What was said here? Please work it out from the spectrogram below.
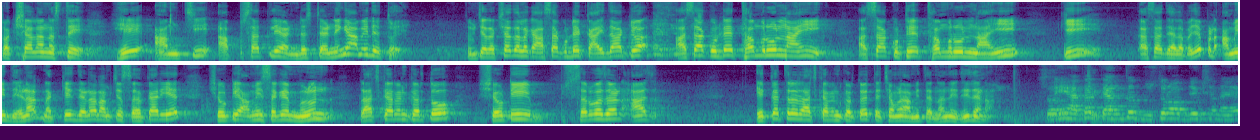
पक्षाला नसते. हे आमची आपसातली अंडरस्टँडिंग आहे आम्ही देतोय. तुमच्या लक्षात आलं का? असा कुठे कायदा किंवा असा कुठे थम रूल नाही. असा कुठे थम रूल नाही की असा द्यायला पाहिजे. पण आम्ही देणार नक्कीच देणार. आमचे सहकारी आहेत. शेवटी आम्ही सगळे मिळून राजकारण करतो. शेवटी सर्वजण आज एकत्र राजकारण करतोय. त्याच्यामुळे आम्ही त्यांना निधी देणार. नाही आता त्यांचं दुसरं ऑब्जेक्शन आहे.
